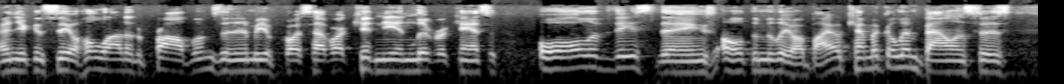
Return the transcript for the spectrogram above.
and you can see a whole lot of the problems. And then we, of course, have our kidney and liver cancer. All of these things ultimately are biochemical imbalances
